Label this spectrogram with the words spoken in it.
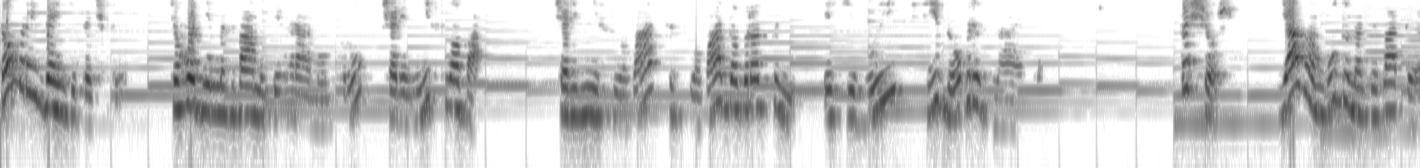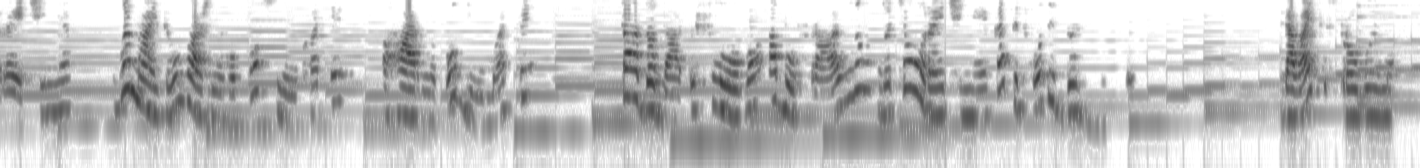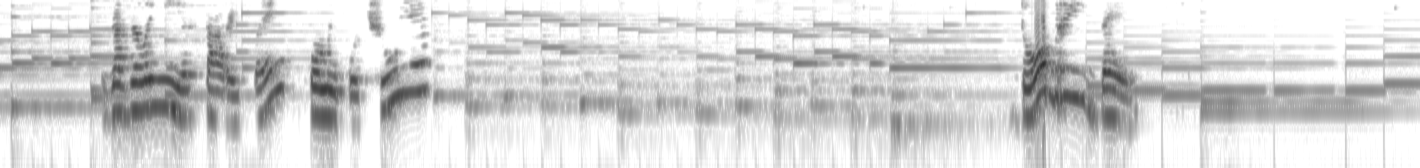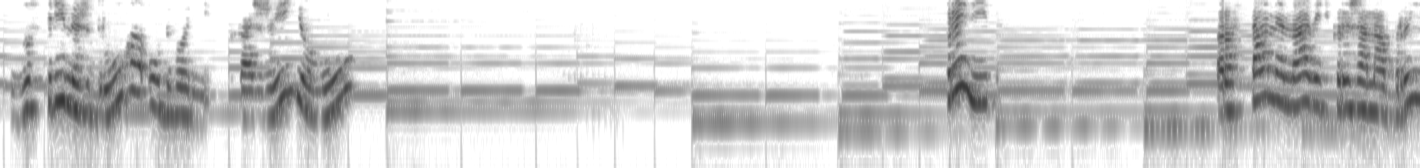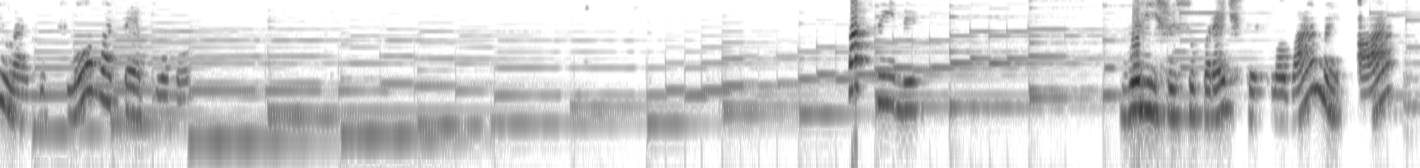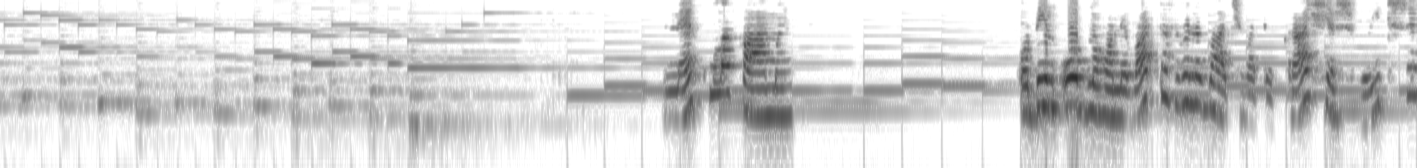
Добрий день, діточки! Сьогодні ми з вами зіграємо в гру чарівні слова. Чарівні слова це слова доброти, які ви всі добре знаєте. То що ж, я вам буду називати речення, ви маєте уважно його послухати, гарно подумати та додати слово або фразу до цього речення, яке підходить до змісту. Давайте спробуємо. Зазеленіє старий пень, коли почує. Добрий день. Зустрінеш друга у дворі, скажи йому. Привіт! Розтане навіть крижана брила від слова теплого. Спасибі. Вирішуй суперечки словами, а не кулаками. Один одного не варто звинувачувати, краще швидше.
